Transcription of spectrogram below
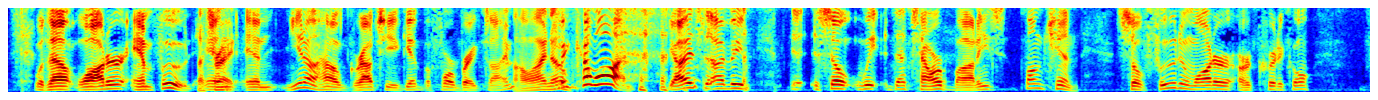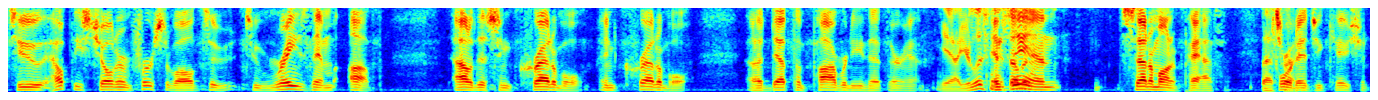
without water and food. That's And- right. And you know how grouchy you get before break time. Oh, I know. I mean, come on, guys. I mean, so we that's how our bodies function. So food and water are critical to help these children. First of all, to to raise them up out of this incredible, incredible uh, depth of poverty that they're in, Yeah, you're listening and to then set them on a path That's toward right. education.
